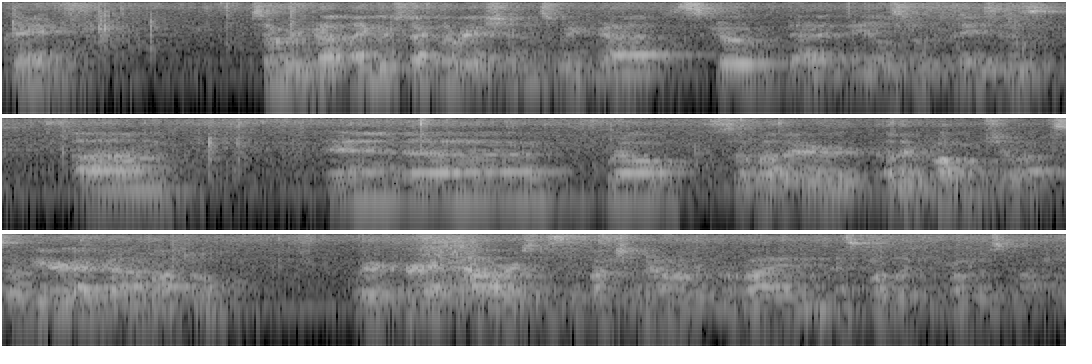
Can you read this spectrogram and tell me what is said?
Okay, so we've got language declarations, we've got scope that deals with phases, um, and, uh, well, some other, other problems show up. So here I've got a module where current hours is the function I want to provide as public from this module.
